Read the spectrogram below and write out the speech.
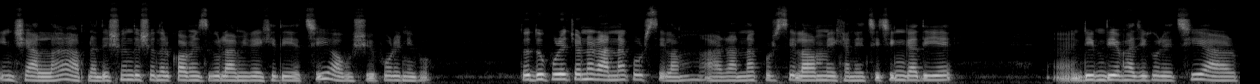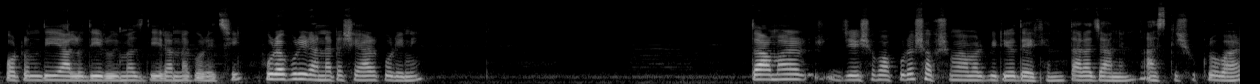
ইনশাআল্লাহ আপনাদের সুন্দর সুন্দর কমেন্টসগুলো আমি রেখে দিয়েছি, অবশ্যই পড়ে নিব। তো দুপুরের জন্য রান্না করছিলাম আর রান্না করছিলাম এখানে চিচিঙ্গা দিয়ে ডিম দিয়ে ভাজি করেছি আর পটল দিয়ে, আলু দিয়ে, রুই মাছ দিয়ে রান্না করেছি। পুরাপুরি রান্নাটা শেয়ার করিনি। তা আমার যেসব আপুরা সবসময় আমার ভিডিও দেখেন, তারা জানেন আজকে শুক্রবার।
